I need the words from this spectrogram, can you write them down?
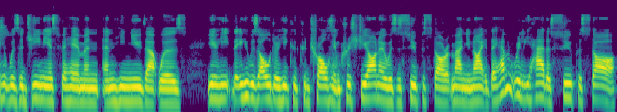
it was a genius for him, and and he knew that was. You know, he he was older. He could control him. Cristiano was a superstar at Man United. They haven't really had a superstar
